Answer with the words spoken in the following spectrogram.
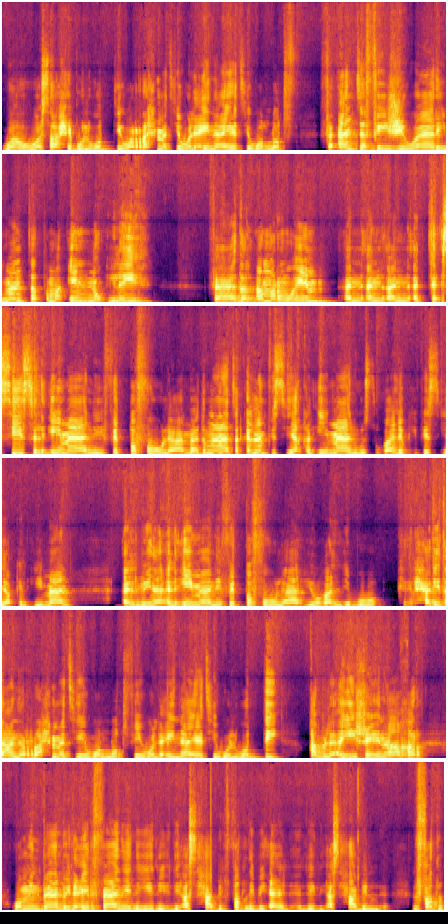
وهو صاحب الود والرحمة والعناية واللطف. فأنت في جوار من تطمئن إليه. فهذا الأمر مهم. أن, أن, أن التأسيس الإيماني في الطفولة ما دمنا نتكلم في سياق الإيمان وسؤالك في سياق الإيمان البناء الإيماني في الطفولة يغلب الحديث عن الرحمة واللطف والعناية والود قبل أي شيء آخر. ومن باب العرفان لأصحاب الفضل باهل لأصحاب الفضل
